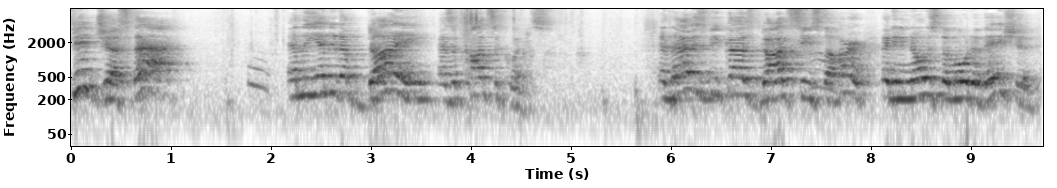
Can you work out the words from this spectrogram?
did just that, and they ended up dying as a consequence. And that is because God sees the heart and He knows the motivation,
